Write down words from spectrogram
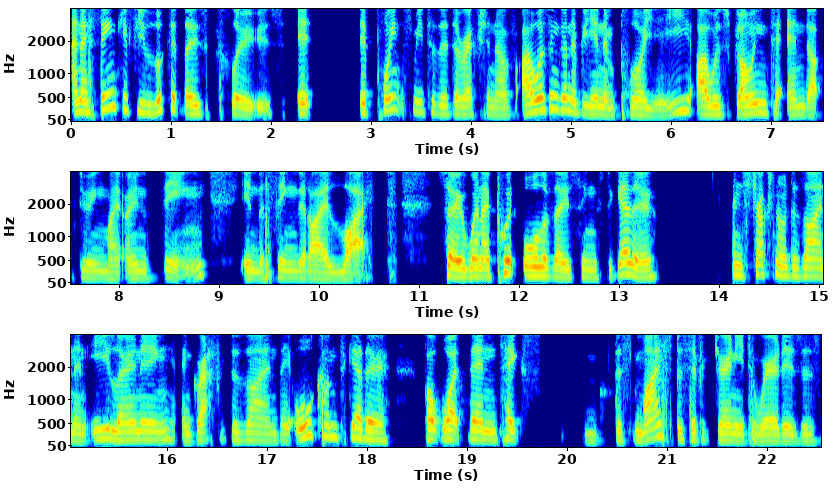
And I think if you look at those clues, it it points me to the direction of I wasn't going to be an employee. I was going to end up doing my own thing in the thing that I liked. So when I put all of those things together, instructional design and e-learning and graphic design, they all come together. But what then takes this my specific journey to where it is is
